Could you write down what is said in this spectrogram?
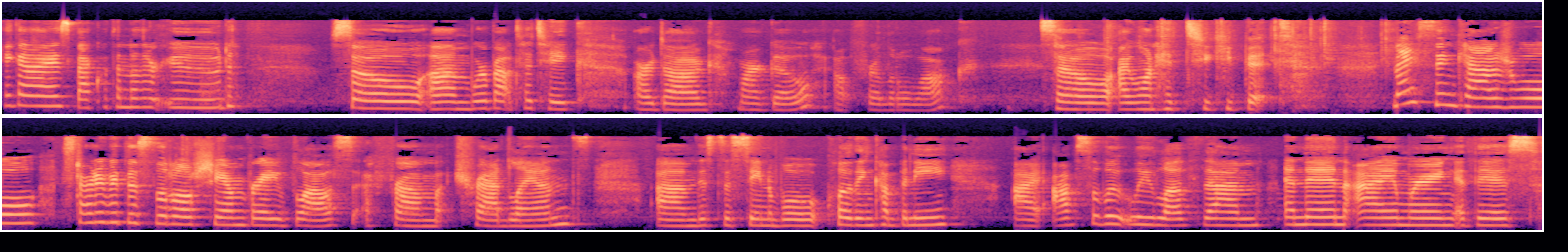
Hey guys, back with another OOTD. So um, we're about to take our dog Margot out for a little walk. So I wanted to keep it nice and casual. Started with this little chambray blouse from Tradlands, um, this sustainable clothing company. I absolutely love them. And then I am wearing this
